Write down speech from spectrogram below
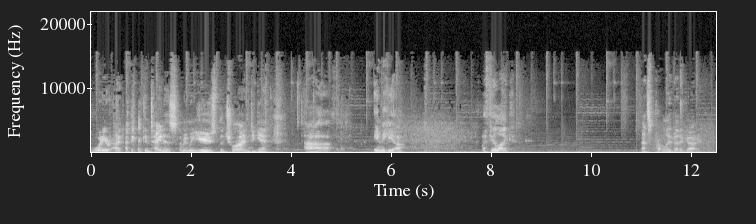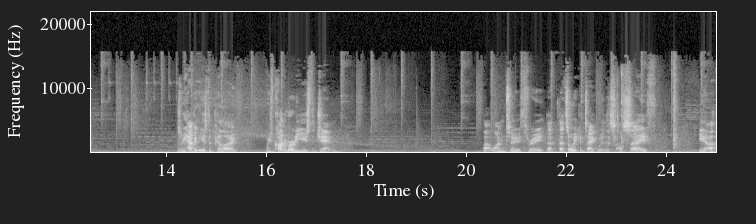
What do you... I, I think the containers... I mean, we used the chime to get... Uh, in here. I feel like... That's probably a better go. Because we haven't used the pillow. We've kind of already used the gem. But one, two, three. That that's all we can take with us. I'll save here.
